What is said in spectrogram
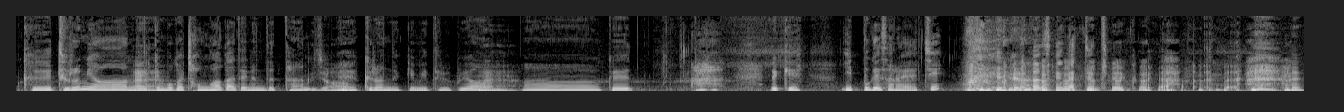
그 들으면 네. 이렇게 뭐가 정화가 되는 듯한 네, 그런 느낌이 들고요. 네. 아그 아, 이렇게 이쁘게 살아야지? 이런 생각도 들고요.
